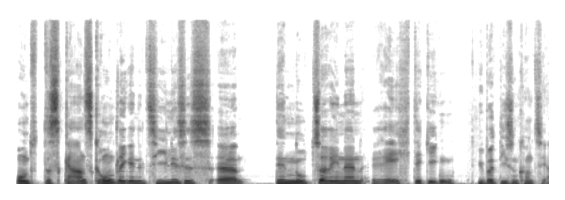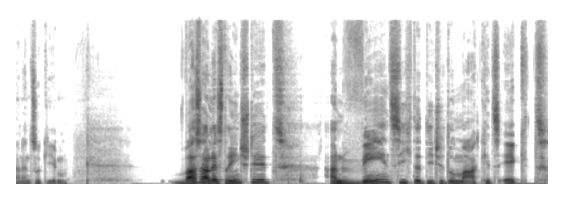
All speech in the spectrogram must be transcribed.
Und das ganz grundlegende Ziel ist es, äh, den Nutzerinnen Rechte gegenüber diesen Konzernen zu geben. Was alles drinsteht, an wen sich der Digital Markets Act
